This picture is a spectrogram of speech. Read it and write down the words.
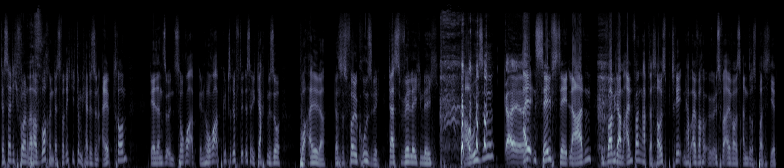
das hatte ich vor ein Aber paar Wochen. Das war richtig dumm. Ich hatte so einen Albtraum, der dann so ins Horror, ab- in Horror abgedriftet ist und ich dachte mir so, boah, Alter, das ist voll gruselig. Das will ich nicht. Pause, Geil. alten Safe State laden. Ich war wieder am Anfang, hab das Haus betreten, hab einfach, es war einfach was anderes passiert.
